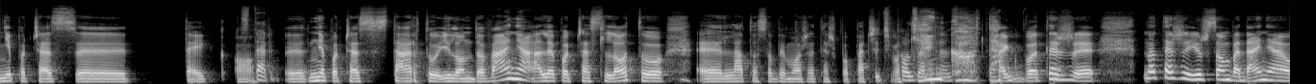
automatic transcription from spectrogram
nie podczas take off. Start. Y, nie podczas startu i lądowania, ale podczas lotu y, lato sobie może też popatrzeć w okienko. Tak, bo też, y, no też już są badania,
